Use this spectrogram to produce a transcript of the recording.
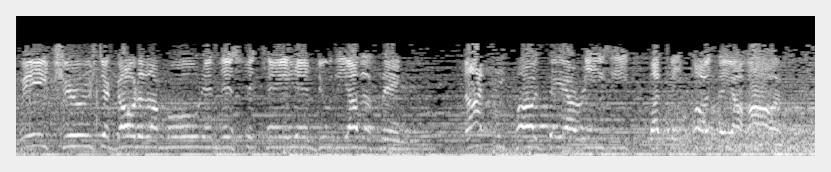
We choose to go to the moon in this decade and do the other things, not because they are easy, but because they are hard.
